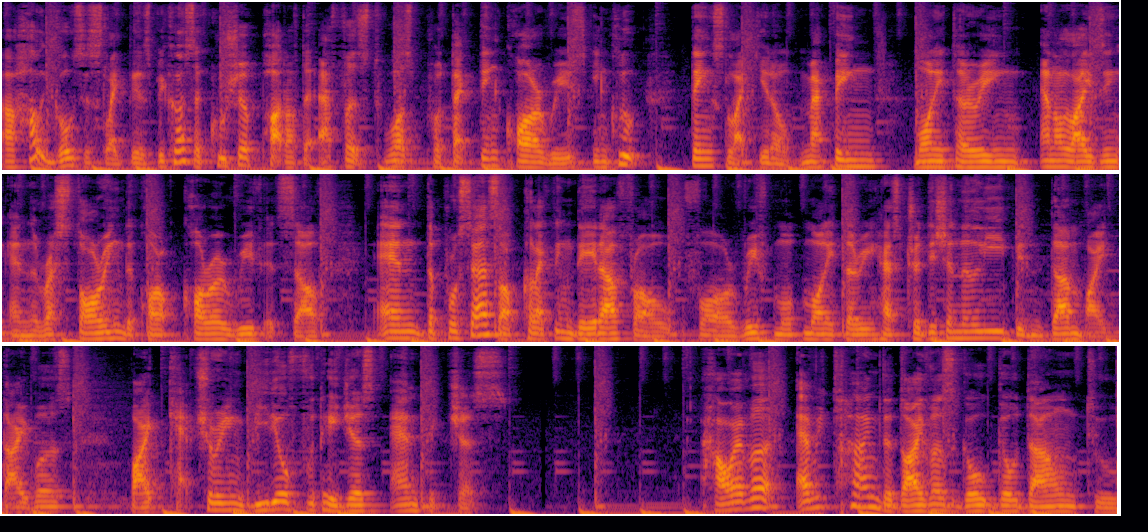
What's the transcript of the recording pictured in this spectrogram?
uh, how it goes is like this: because a crucial part of the efforts towards protecting coral reefs include things like you know mapping, monitoring, analyzing, and restoring the cor- coral reef itself. And the process of collecting data for for reef mo- monitoring has traditionally been done by divers by capturing video footages and pictures. However, every time the divers go, go down to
